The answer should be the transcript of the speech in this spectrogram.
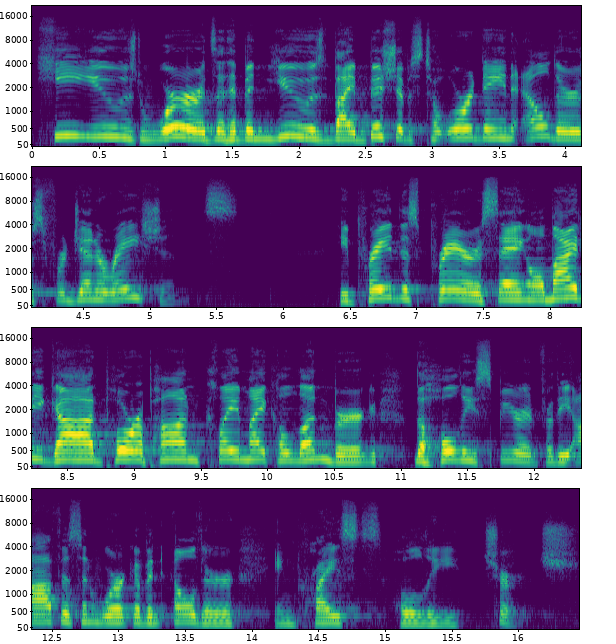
he used words that had been used by bishops to ordain elders for generations. He prayed this prayer saying, Almighty God, pour upon Clay Michael Lundberg the Holy Spirit for the office and work of an elder in Christ's holy church.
